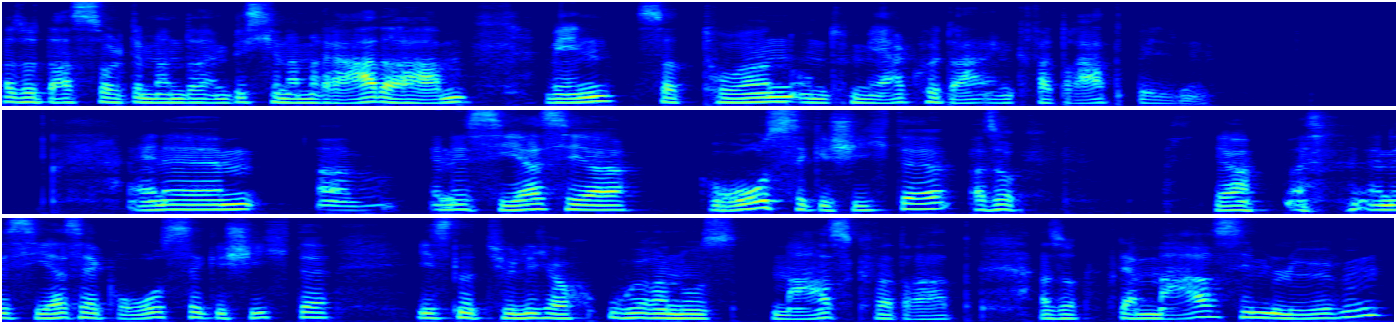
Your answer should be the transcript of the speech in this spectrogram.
Also das sollte man da ein bisschen am Radar haben, wenn Saturn und Merkur da ein Quadrat bilden. Eine, äh, eine sehr, sehr große Geschichte, also ja, eine sehr, sehr große Geschichte ist natürlich auch Uranus-Mars-Quadrat. Also der Mars im Löwen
